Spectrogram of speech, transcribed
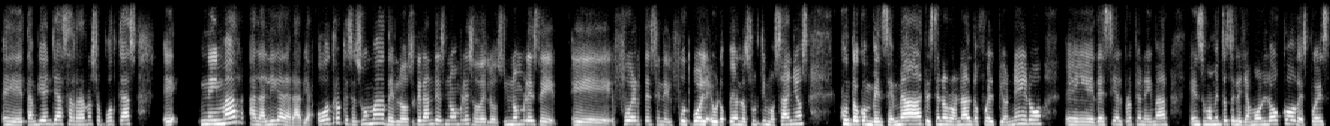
eh, también ya cerrar nuestro podcast, eh, Neymar a la Liga de Arabia, otro que se suma de los grandes nombres o de los nombres de eh, fuertes en el fútbol europeo en los últimos años, junto con Benzema, Cristiano Ronaldo fue el pionero, decía el propio Neymar, en su momento se le llamó loco, después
